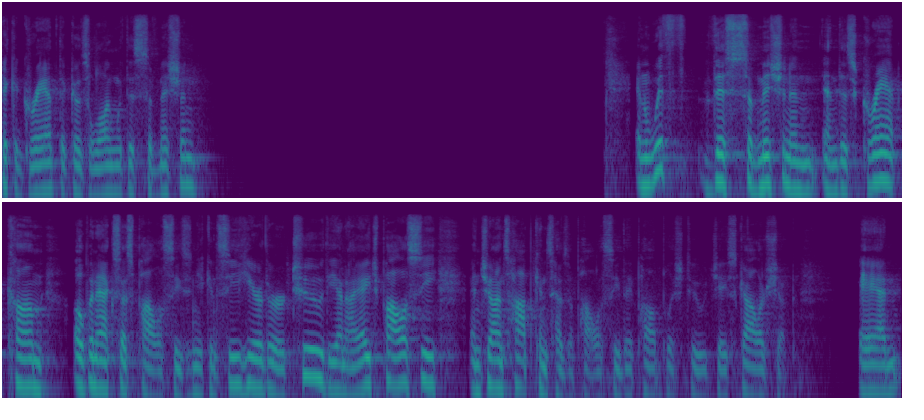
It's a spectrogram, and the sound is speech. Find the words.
pick a grant that goes along with this submission. And with this submission and, and this grant come open access policies. And you can see here there are two, the NIH policy and Johns Hopkins has a policy they published to J Scholarship. And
